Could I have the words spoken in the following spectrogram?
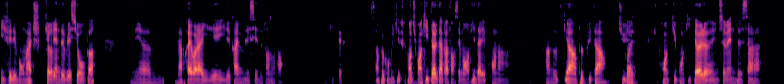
Il fait des bons matchs, qu'il revienne de blessure ou pas. Mais, euh, mais après, voilà, il est, il est quand même blessé de temps en temps c'est un peu compliqué parce que quand tu prends Kittle, t'as pas forcément envie d'aller prendre un, autre gars un peu plus tard. Tu, tu, prends, tu prends Kittle, une semaine de sa,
